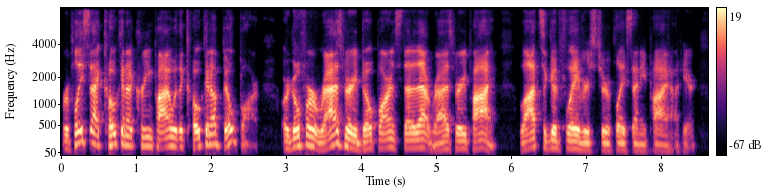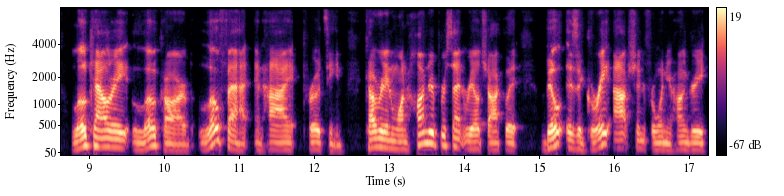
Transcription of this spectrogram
Replace that coconut cream pie with a coconut built bar or go for a raspberry built bar instead of that raspberry pie. Lots of good flavors to replace any pie out here. Low calorie, low carb, low fat, and high protein. Covered in 100% real chocolate. Built is a great option for when you're hungry.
